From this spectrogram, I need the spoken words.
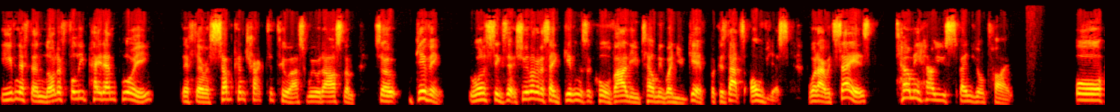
even if they're not a fully paid employee, if they're a subcontractor to us, we would ask them. So giving, we want to see. So you're not going to say giving is a core value. Tell me when you give because that's obvious. What I would say is tell me how you spend your time, or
